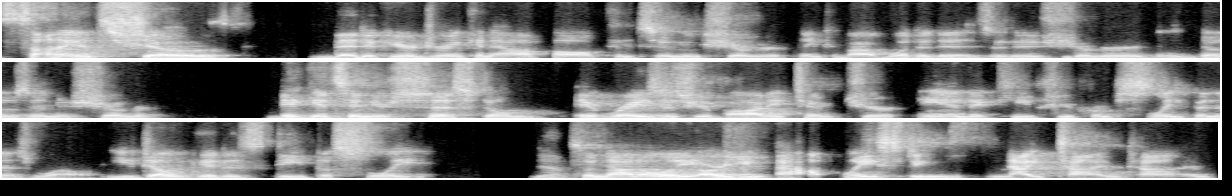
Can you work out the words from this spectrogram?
Science shows that if you're drinking alcohol, consuming sugar, think about what it is. It is sugar, it goes into sugar. It gets in your system, it raises your body temperature, and it keeps you from sleeping as well. You don't get as deep a sleep. Yep. So not only are you out wasting nighttime time,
